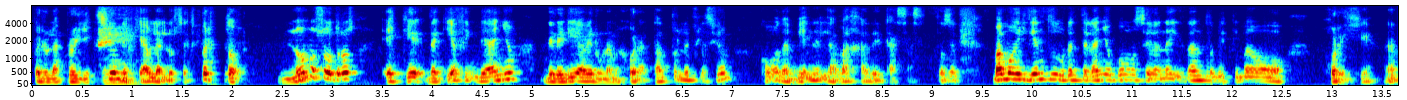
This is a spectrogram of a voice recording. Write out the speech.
Pero las proyecciones que hablan los expertos, no nosotros, es que de aquí a fin de año debería haber una mejora tanto en la inflación como también en la baja de tasas. Entonces, vamos a ir viendo durante el año cómo se van a ir dando, mi estimado Jorge. ¿eh?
